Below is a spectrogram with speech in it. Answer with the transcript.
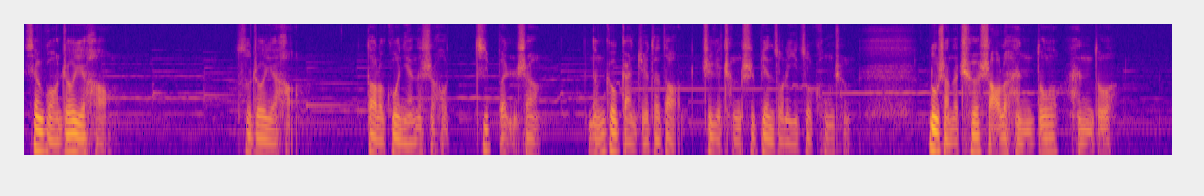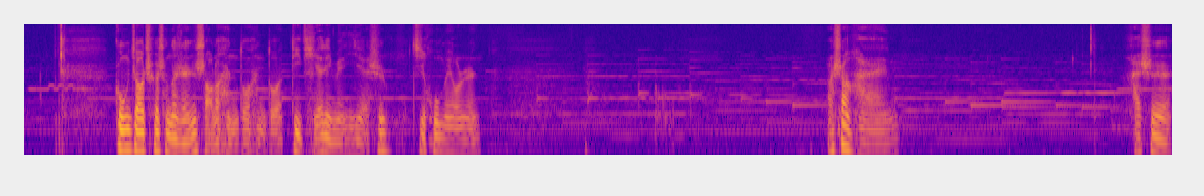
像广州也好，苏州也好，到了过年的时候，基本上能够感觉得到这个城市变作了一座空城，路上的车少了很多很多，公交车上的人少了很多很多，地铁里面也是几乎没有人，而上海还是。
